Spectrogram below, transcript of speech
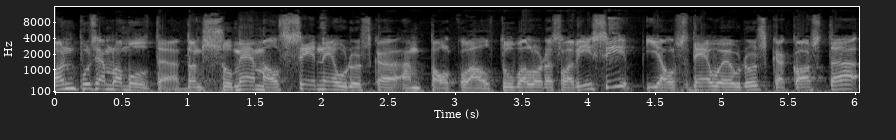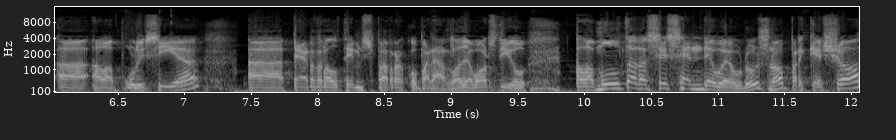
on posem la multa? Doncs sumem els 100 euros que, amb pel qual tu valores la bici i els 10 euros que costa uh, a la policia uh, perdre el temps per recuperar-la. Llavors diu, la multa ha de ser 110 euros, no? perquè això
